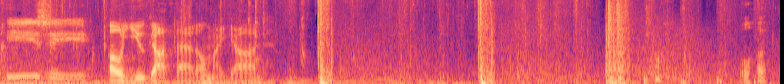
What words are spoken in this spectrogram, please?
Hope that it's easy. Oh, you got that. Oh my god. What?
